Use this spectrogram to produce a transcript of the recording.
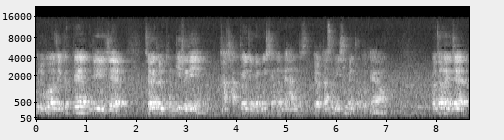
그리고 이제 그때 우리 이제 저희들 동기들이 각 학교에 이제 몇 명씩 있는데 한 15명, 20명 정도 돼요. 그래서 저는 이제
